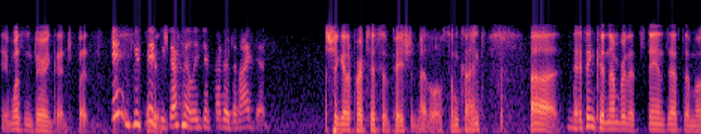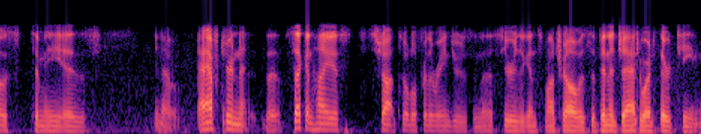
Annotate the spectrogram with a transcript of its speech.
It wasn't very good, but Yeah, you did. You definitely did better than I did. I should get a participation medal of some kind. Uh, I think a number that stands out the most to me is, you know, after the second highest shot total for the Rangers in the series against Montreal was Zibanejad, who had 13.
